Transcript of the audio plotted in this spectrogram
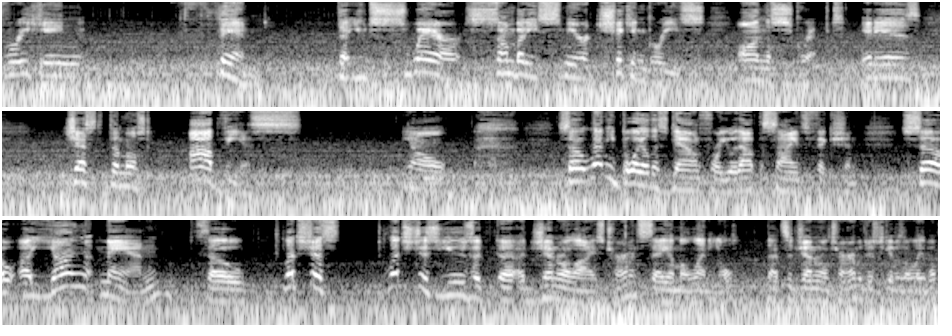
freaking thin that you'd swear somebody smeared chicken grease on the script. It is just the most obvious, you know. So let me boil this down for you without the science fiction. So a young man so let's just let's just use a, a generalized term and say a millennial. That's a general term, but just to give us a label.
